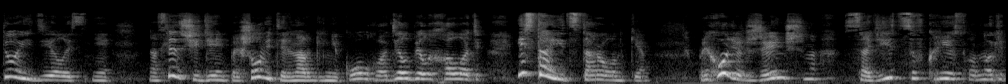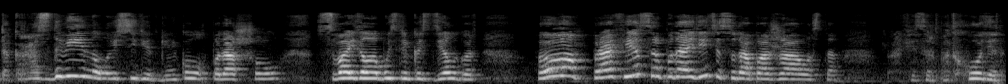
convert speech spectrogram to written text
то и делай с ней. На следующий день пришел ветеринар гинекологу, одел белый халатик и стоит в сторонке. Приходит женщина, садится в кресло, ноги так раздвинула и сидит. Гинеколог подошел, свои дела быстренько сделал, говорит, «О, профессор, подойдите сюда, пожалуйста». Профессор подходит,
